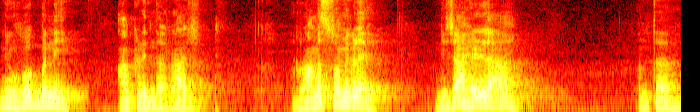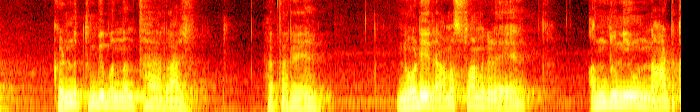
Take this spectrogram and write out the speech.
ನೀವು ಹೋಗಿ ಬನ್ನಿ. ಆ ಕಡೆಯಿಂದ ರಾಜ್, ರಾಮಸ್ವಾಮಿಗಳೇ, ನಿಜ ಹೇಳ ಅಂತ ಕಣ್ಣು ತುಂಬಿ ಬಂದಂಥ ರಾಜ್ ಹೇಳ್ತಾರೆ, ನೋಡಿ ರಾಮಸ್ವಾಮಿಗಳೇ, ಅಂದು ನೀವು ನಾಟಕ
